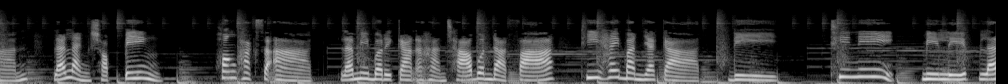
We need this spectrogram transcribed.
าร และแหล่งช้อปปิ้ง ห้องพักสะอาด และมีบริการอาหารเช้าบนดาดฟ้าที่ให้บรรยากาศ ดี ที่นี่มีลิฟต์และ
